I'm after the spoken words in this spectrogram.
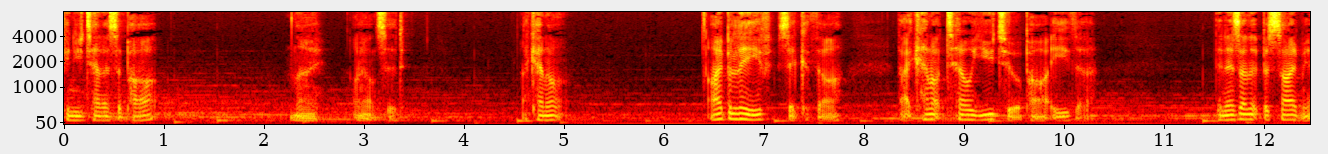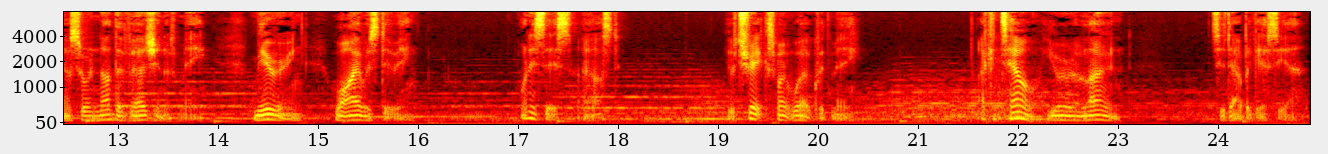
Can you tell us apart? No, I answered. I cannot. I believe, said Cathar, that I cannot tell you two apart either. Then, as I looked beside me, I saw another version of me, mirroring what I was doing. What is this? I asked. Your tricks won't work with me. I can tell you are alone, said Albigesia.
